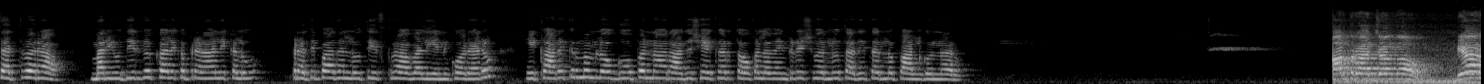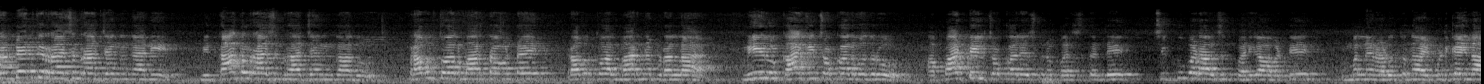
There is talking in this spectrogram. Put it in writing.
సత్వర మరియు దీర్ఘకాలిక ప్రణాళికలు ప్రతిపాదనలు తీసుకురావాలి అని కోరారు. ఈ కార్యక్రమంలో గోపన్న రాజశేఖర్ తోకల వెంకటేశ్వర్లు తదితరులు పాల్గొన్నారు. భారత రాజ్యాంగం బిఆర్ అంబేద్కర్ రాసిన రాజ్యాంగం కానీ మీ తాతలు రాసిన రాజ్యాంగం కాదు. ప్రభుత్వాలు మారుతూ ఉంటాయి. ప్రభుత్వాలు మారినప్పుడల్లా మీరు కాకి చొక్కాలు బదులు ఆ పార్టీలు చొక్కాలు వేసుకునే పరిస్థితి అంటే సిగ్గుపడాల్సిన పని కాబట్టి మిమ్మల్ని నేను అడుగుతున్నా ఇప్పటికైనా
